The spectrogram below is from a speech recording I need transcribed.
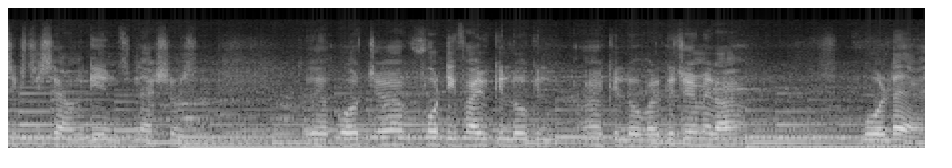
67 ਗੇਮਸ ਨੈਸ਼ਨਲ ਤੇ ਉਹ 'ਚ 45 ਕਿਲੋ ਕਿਲੋ ਵਰਗ 'ਚ ਮੇਰਾ 골ਡ ਆਇਆ। ਹੈ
